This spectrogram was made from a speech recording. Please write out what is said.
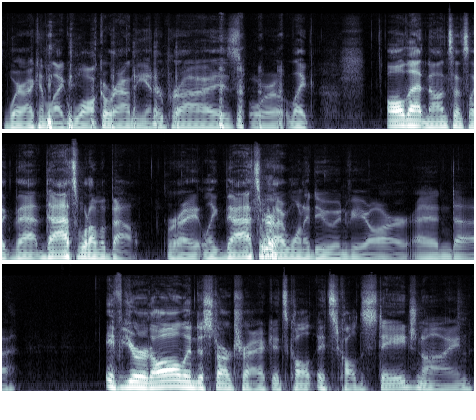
where I can like walk around the Enterprise or like all that nonsense like that. That's what I'm about, right? Like that's what I want to do in VR. And uh, if you're at all into Star Trek, it's called it's called Stage Nine,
